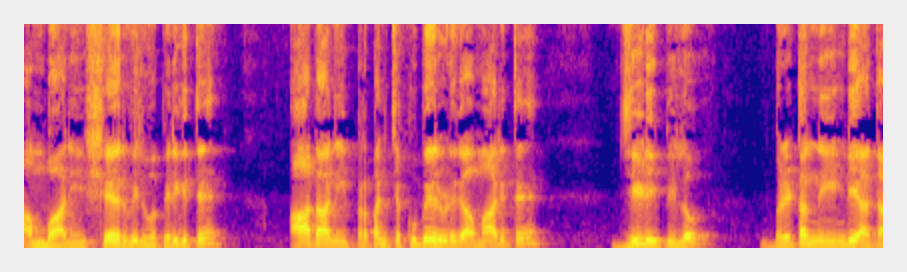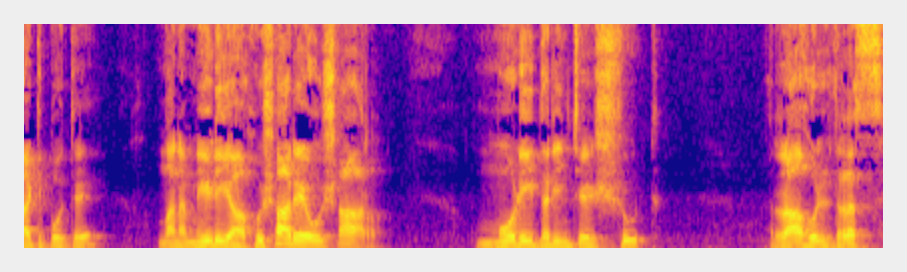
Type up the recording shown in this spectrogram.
అంబానీ షేర్ విలువ పెరిగితే ఆదాని ప్రపంచ కుబేరుడిగా మారితే జీడిపిలో బ్రిటన్ని ఇండియా దాటిపోతే మన మీడియా హుషారే హుషార్. మోడీ ధరించే షూట్ రాహుల్ డ్రెస్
